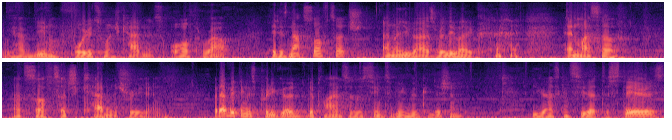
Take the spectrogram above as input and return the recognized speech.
we have, you know, 42 inch cabinets all throughout. It is not soft touch. I know you guys really like, and myself, that soft touch cabinetry and, but everything is pretty good. The appliances seem to be in good condition. You guys can see that the stairs,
